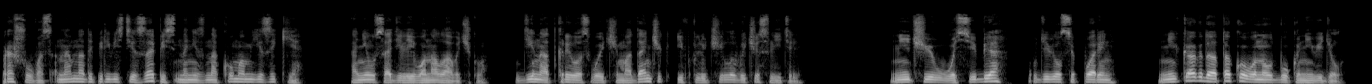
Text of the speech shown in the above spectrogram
«Прошу вас, нам надо перевести запись на незнакомом языке». Они усадили его на лавочку. Дина открыла свой чемоданчик и включила вычислитель. «Ничего себе!» — удивился парень. «Никогда такого ноутбука не видел.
